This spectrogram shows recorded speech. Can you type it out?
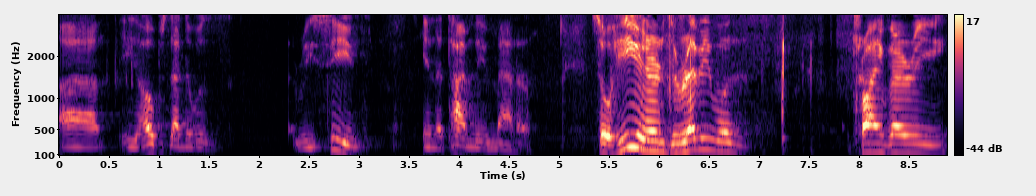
uh, he hopes that it was received in a timely manner. So here, the Rebbe was trying very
